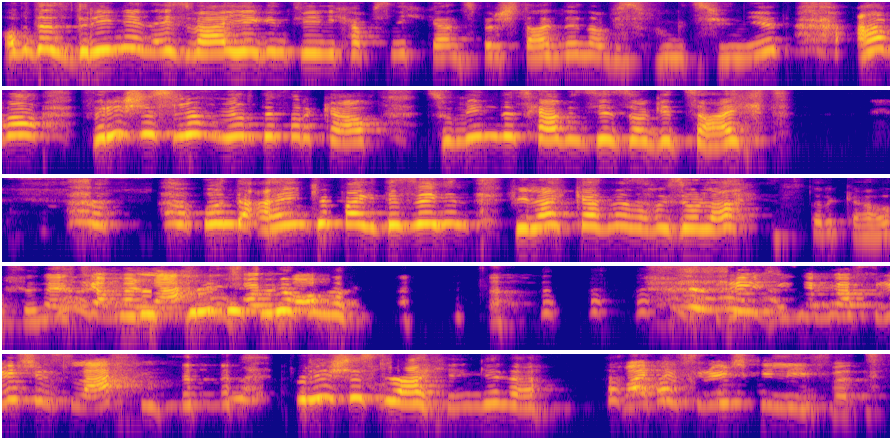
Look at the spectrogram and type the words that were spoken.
Ob das drinnen ist, war irgendwie, ich habe es nicht ganz verstanden, ob es funktioniert, aber frisches Luft würde verkauft. Zumindest haben sie es so gezeigt. Und eingepackt, deswegen, vielleicht kann man auch so Lachen verkaufen. Vielleicht kann man Lachen verkaufen. Ich sag mal frisches Lachen. Frisches Lachen, genau. Heute frisch geliefert.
